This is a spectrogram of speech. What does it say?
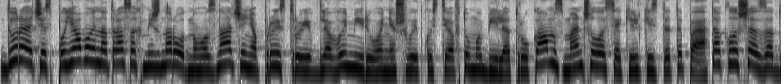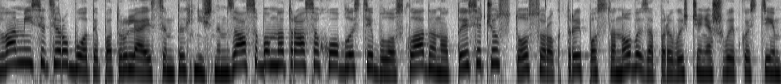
До речі, з появою на трасах міжнародного значення пристроїв для вимірювання швидкості автомобіля трукам зменшилася кількість ДТП. Так лише за два місяці роботи патруля із цим технічним засобом на трасах області було складено 1143 постанови за перевищення швидкості.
